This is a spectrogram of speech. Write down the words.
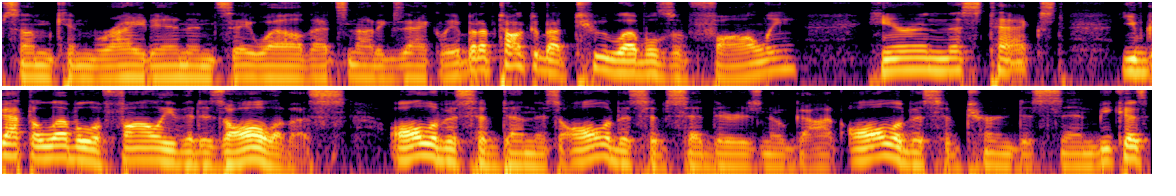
some can write in and say, well, that's not exactly it. But I've talked about two levels of folly here in this text. You've got the level of folly that is all of us. All of us have done this. All of us have said there is no God. All of us have turned to sin because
